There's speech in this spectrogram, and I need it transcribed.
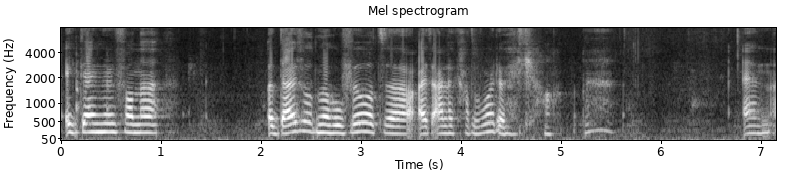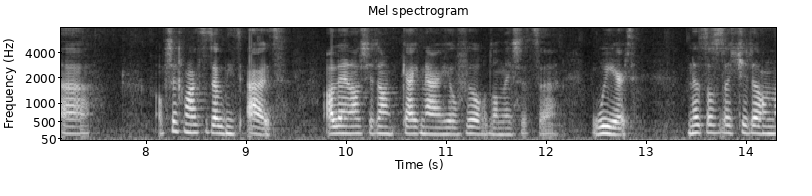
Ik denk nu van... het duizelt me hoeveel het uiteindelijk gaat worden, weet je wel. En op zich maakt het ook niet uit. Alleen als je dan kijkt naar heel veel, dan is het weird. Net als dat je dan...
